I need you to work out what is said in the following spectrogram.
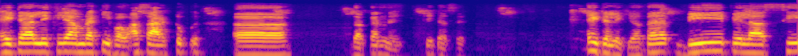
এইটা লিখলে আমরা কি পাবো? আচ্ছা আর একটু দরকার নেই, ঠিক আছে। এইটা লিখি অর্থাৎ B plus C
